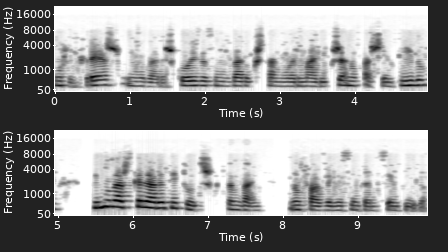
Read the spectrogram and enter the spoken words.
Um refresh, um mudar as coisas, um mudar o que está no armário que já não faz sentido e mudar, se calhar, atitudes que também não fazem assim tanto sentido.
